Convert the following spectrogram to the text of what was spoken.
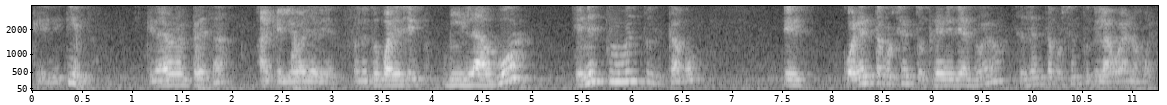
Que es distinto. Crear una empresa a que le vaya bien. Donde tú puedes decir, mi labor en este momento del capo es 40% crear ideas nuevas, 60% que la weá no muera.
